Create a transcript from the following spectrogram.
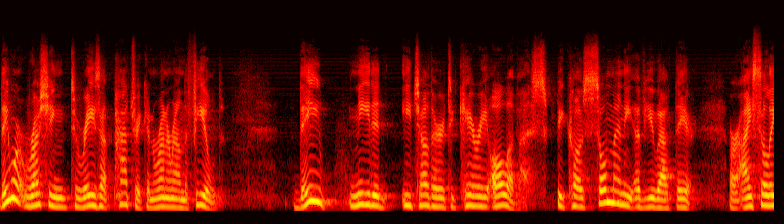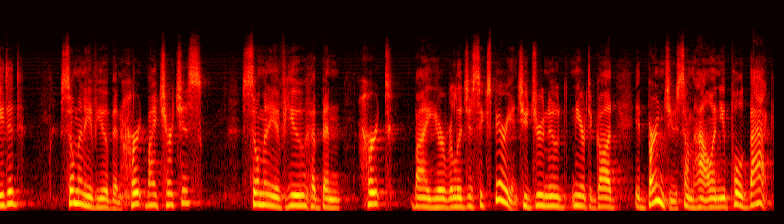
They weren't rushing to raise up Patrick and run around the field. they needed each other to carry all of us because so many of you out there are isolated. So many of you have been hurt by churches. So many of you have been hurt by your religious experience. You drew near to God, it burned you somehow, and you pulled back.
